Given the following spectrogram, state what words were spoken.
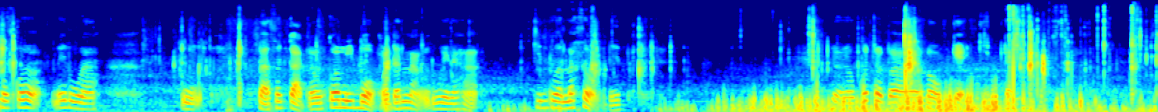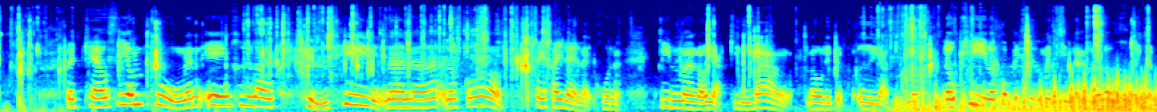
แล้วก็ไม่รู้นะนี่สารสกัดแล้วก็มีบอกมาด้านหลังด้วยนะคะกินวันละสองเม็ดเดี๋ยวเราก็จะมาลองแกะกินกัน แคลเซียมสูงนั่นเองคือเราเห็นที่นานะ แล้วก็ใครๆหลาย ๆ คนอะ กินมาเราอยากกินบ้าง เราเลยแบบเอออยากกินบ้างแล้วพี่เราก็ไปซื้อมากินอะแล้วเราเคยแบบ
